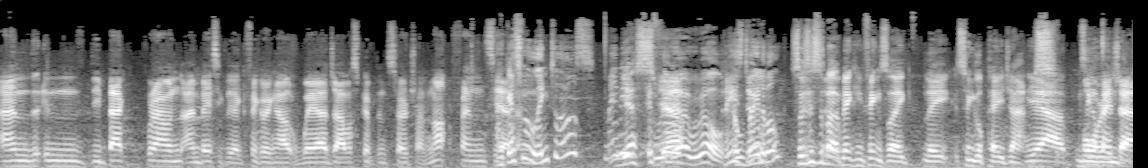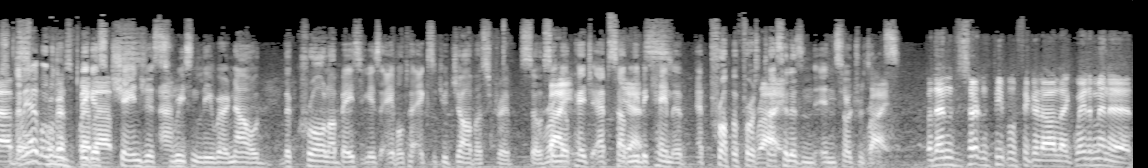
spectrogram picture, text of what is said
And in the background, I'm basically like figuring out where JavaScript and search are not friends yet. I guess we'll link to those, maybe. Yes, If they're yeah, we will. Please do. Available. So is this about making things like like single page apps Yeah, more single-page indexable? I mean, one of the biggest changes and- recently, where now the crawler basically is able to execute JavaScript. So single-page apps suddenly Yes. became a, a proper first-class Right. citizen in search Right. results. But then certain people figured out like, wait a minute,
